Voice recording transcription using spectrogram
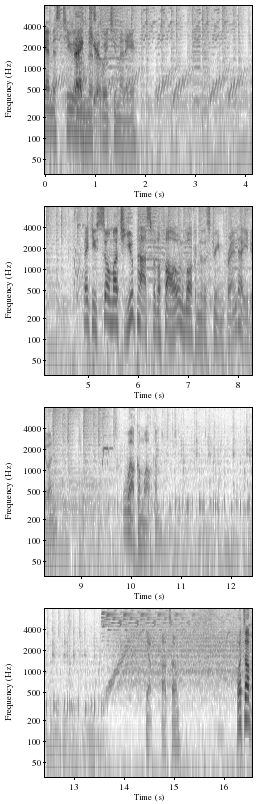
Think I missed two. Thank You've missed you. way too many. Thank you so much, you pass for the follow, and welcome to the stream, friend. How you doing? Welcome, welcome. Yep, thought so. What's up,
